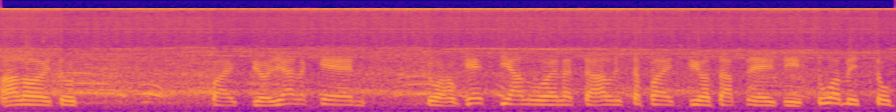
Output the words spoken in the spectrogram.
Aloitus paitsion jälkeen tuohon keskialueelle, että hallista paitsiota ei siis tuomittu.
